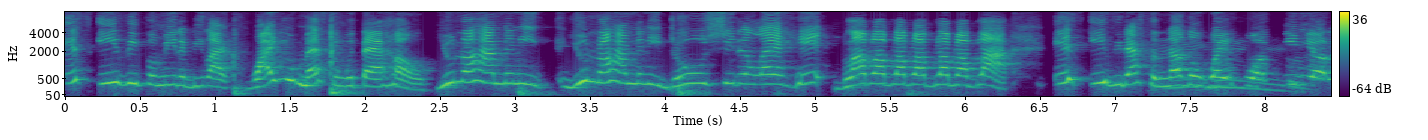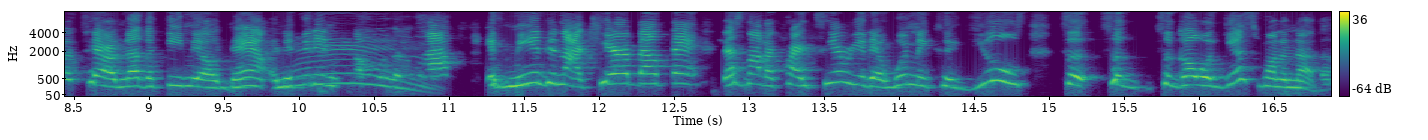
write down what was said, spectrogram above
it's easy for me to be like, why you messing with that hoe? You know how many you know how many dudes she didn't let hit, blah blah blah blah blah blah blah. It's easy. That's another way for a Mm. female to tear another female down. And if it didn't come from the Mm. top, if men did not care about that, that's not a criteria that women could use to to to go against one another.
